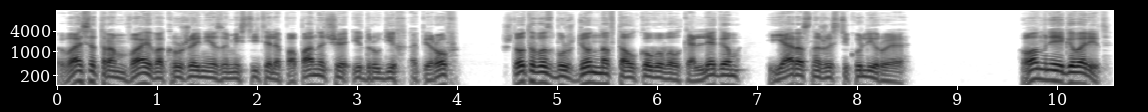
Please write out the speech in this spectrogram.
Вася трамвай в окружении заместителя Папаныча и других оперов что-то возбужденно втолковывал коллегам, яростно жестикулируя. Он мне и говорит,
